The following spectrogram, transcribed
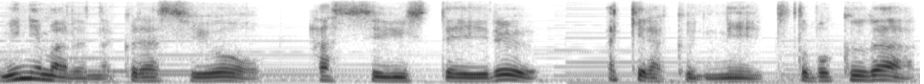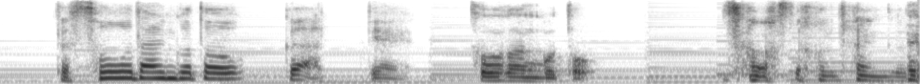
ミニマルな暮らしを発信しているあきらくんにちょっと僕が相談事があって。相談事。そう相談事。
